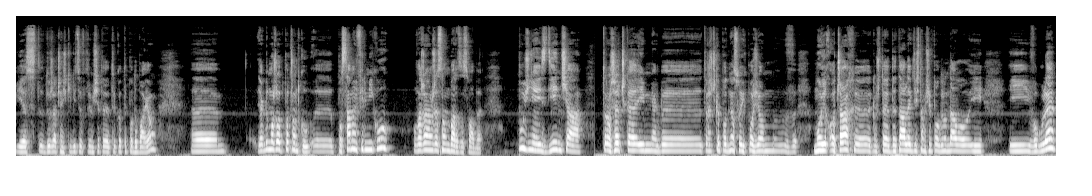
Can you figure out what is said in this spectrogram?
jest duża część kibiców, którym się te tylko te podobają. E, jakby może od początku. E, po samym filmiku uważałem, że są bardzo słabe. Później zdjęcia troszeczkę im jakby troszeczkę podniosły ich poziom w moich oczach, jak już te detale gdzieś tam się pooglądało i, i w ogóle.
